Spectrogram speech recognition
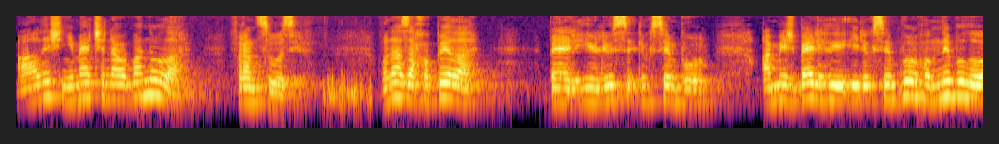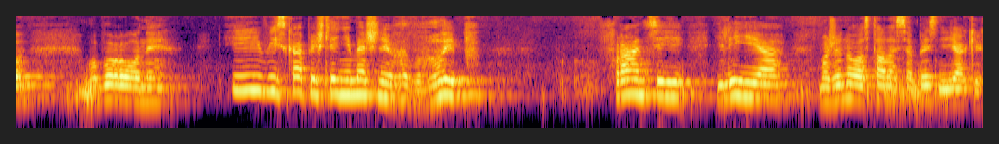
Але ж Німеччина обманула французів. Вона захопила Бельгію, Люксембург, а між Бельгією і Люксембургом не було оборони. І війська пішли Німеччини вглиб Франції, і лінія Можино осталася без ніяких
